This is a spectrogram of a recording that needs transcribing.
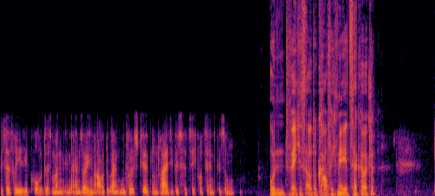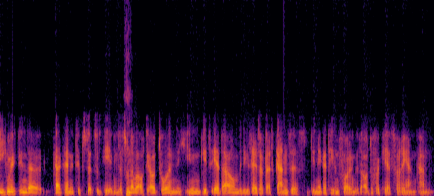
ist das Risiko, dass man in einem solchen Auto bei einem Unfall stirbt, um 30 bis 40 Prozent gesunken. Und welches Auto kaufe ich mir jetzt, Herr Körkel? Ich möchte Ihnen da gar keine Tipps dazu geben. Das tun aber auch die Autoren nicht. Ihnen geht es eher darum, wie die Gesellschaft als Ganzes die negativen Folgen des Autoverkehrs verringern kann.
